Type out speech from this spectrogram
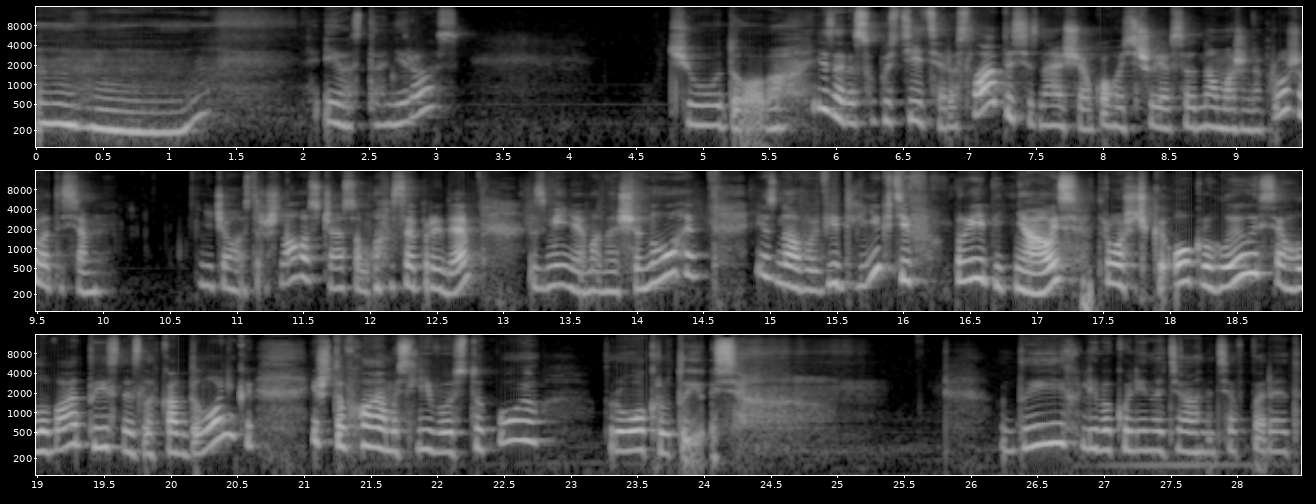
Угу. І останній раз. Чудово. І зараз опустіться, розслабтеся. Знаю, що у когось шия все одно може напружуватися. Нічого страшного, з часом все прийде. Змінюємо наші ноги. І знову від ліктів припіднялись, трошечки округлилися, голова тисне злегка в долоньки і штовхаємось лівою стопою, прокрутилися. Вдих, ліве коліно тягнеться вперед.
